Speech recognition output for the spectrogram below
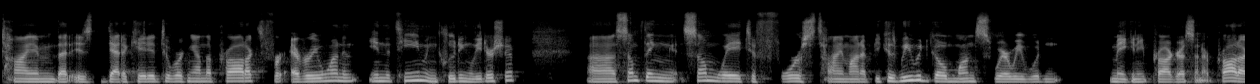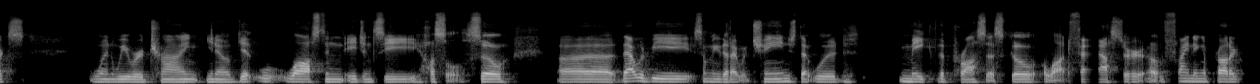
time that is dedicated to working on the product for everyone in, in the team, including leadership. Uh, something, some way to force time on it, because we would go months where we wouldn't make any progress on our products when we were trying, you know, get lost in agency hustle. So uh, that would be something that I would change that would make the process go a lot faster of finding a product,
